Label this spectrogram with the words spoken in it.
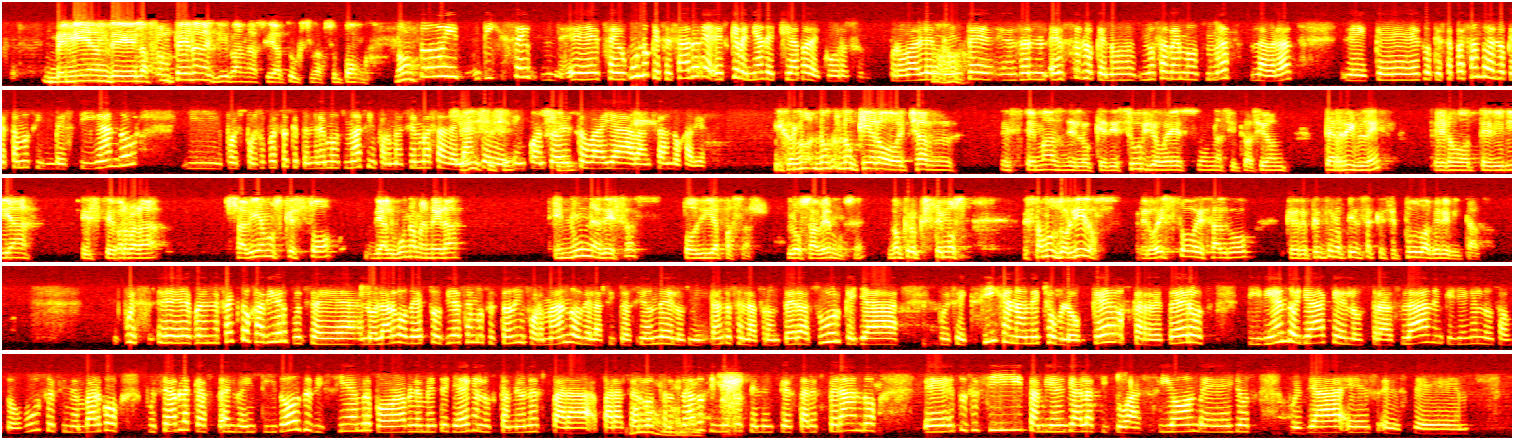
Venían de la frontera y iban hacia Tuxtla, supongo, ¿no? Todo dice, eh, según lo que se sabe, es que venía de Chiapa de Corzo. Probablemente, eso, eso, es lo que no, no sabemos más, la verdad de qué es lo que está pasando, es lo que estamos investigando y pues por supuesto que tendremos más información más adelante en cuanto a esto vaya avanzando, Javier. Hijo, no, no, no quiero echar este más de lo que de suyo es una situación terrible, pero te diría, este Bárbara, sabíamos que esto de alguna manera en una de esas podía pasar. Lo sabemos, ¿eh? No creo que estemos, estamos dolidos, pero esto es algo que de repente uno piensa que se pudo haber evitado. Pues eh, en efecto, Javier, pues eh, a lo largo de estos días hemos estado informando de la situación de los migrantes en la frontera sur, que ya pues exigen, han hecho bloqueos carreteros, pidiendo ya que los trasladen, que lleguen los autobuses. Sin embargo, pues se habla que hasta el 22 de diciembre probablemente lleguen los camiones para para hacer los traslados y ellos tienen que estar esperando. Eh, entonces sí, también ya la situación de ellos, pues ya es este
